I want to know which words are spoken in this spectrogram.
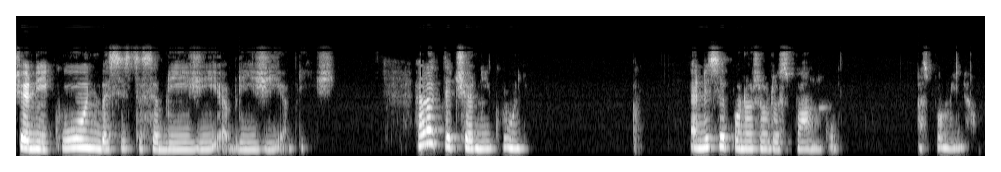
Černý kůň besiste se blíží a blíží a blíží. Heleďte, černý kůň. Andy se ponořil do spánku a vzpomínal.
